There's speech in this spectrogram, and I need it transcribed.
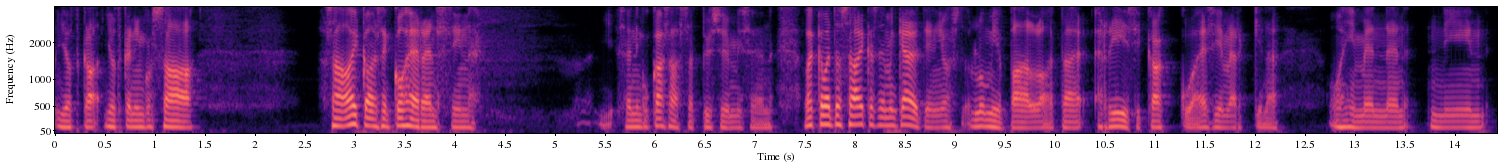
jotka, jotka niin saa, saa aikaan sen koherenssin, sen niin kasassa pysymisen. Vaikka mä tuossa aikaisemmin käytin just lumipalloa tai riisikakkua esimerkkinä ohimennen, niin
